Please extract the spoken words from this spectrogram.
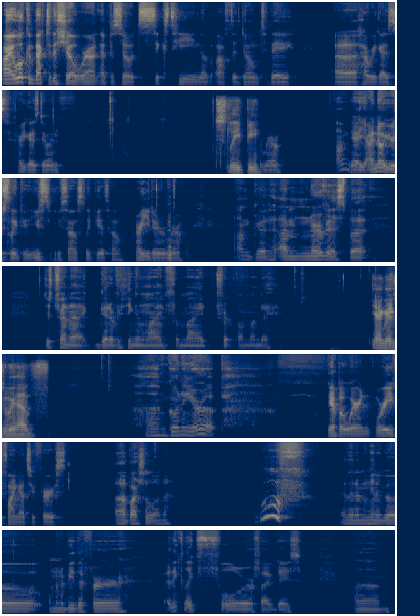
All right, welcome back to the show. We're on episode 16 of Off the Dome today. Uh, how are you guys? How are you guys doing, Sleepy. Ramiro? I'm Yeah, good. yeah, I know you're sleepy. You you sound sleepy as hell. How are you doing, Ramiro? I'm good. I'm nervous, but just trying to get everything in line for my trip on Monday. Yeah, Where guys, we going, man? have I'm going to Europe, Yeah, but where where are you flying out to first? uh, Barcelona, Woof. And then I'm gonna go. I'm gonna be there for I think like four or five days, um,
